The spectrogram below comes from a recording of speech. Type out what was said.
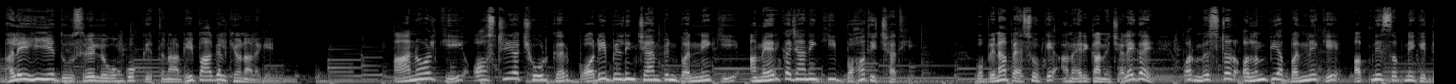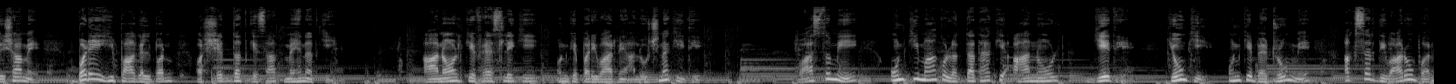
भले ही ये दूसरे लोगों को कितना भी पागल क्यों ना लगे। आर्नोल्ड की ऑस्ट्रिया छोड़कर बॉडी बिल्डिंग चैंपियन बनने की, अमेरिका जाने की बहुत इच्छा थी। वो बिना पैसों के अमेरिका में चले गए और मिस्टर ओलंपिया बनने के अपने सपने की दिशा में बड़े ही पागलपन और शिद्दत के साथ मेहनत की। आर्नोल्ड के फैसले की उनके परिवार ने आलोचना की थी। वास्तव में उनकी माँ को लगता था कि आर्नोल्ड गे थे, क्योंकि उनके बेडरूम में अक्सर दीवारों पर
